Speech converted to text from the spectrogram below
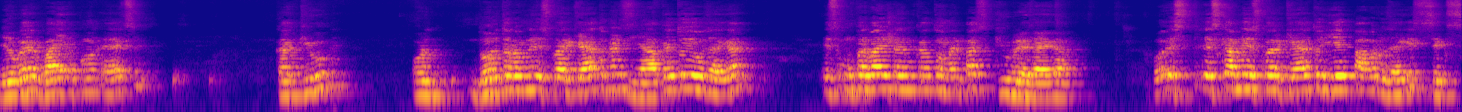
ये हो गया वाई अपॉन एक्स का क्यूब, और दोनों तरफ़ हमने स्क्वायर किया तो फ्रेंड्स यहाँ पे तो ये हो जाएगा। इस ऊपर वाले टर्म का तो हमारे पास क्यूब रह जाएगा। और इस, इसका हमने स्क्वायर किया है तो ये पावर हो जाएगी सिक्स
